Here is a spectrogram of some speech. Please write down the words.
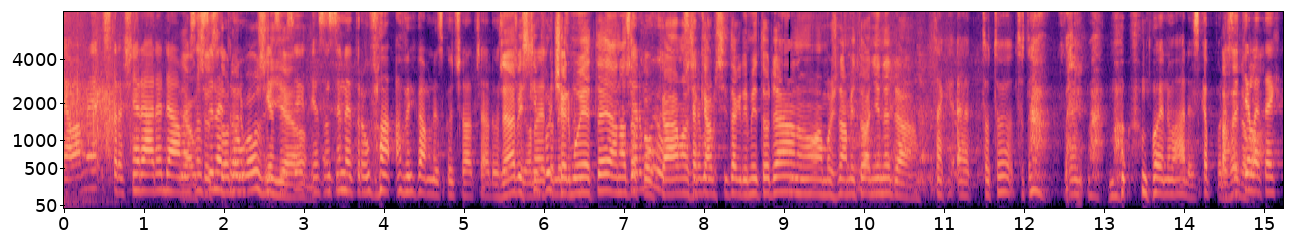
Já vám je strašně ráda dám. Já jsem si jsem z toho nervózní, já, jsem já- si, já jsem si netroufla, abych vám neskočila třeba do řeči. Ne, vy s tím Ono je furt to nesmysl. čermujete, já na to Šermuju, koukám a šermuju. říkám si, tak kdy mi to dá, no a možná mi to ani nedá. Tak eh, toto, toto moje nová deska po deseti letech,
